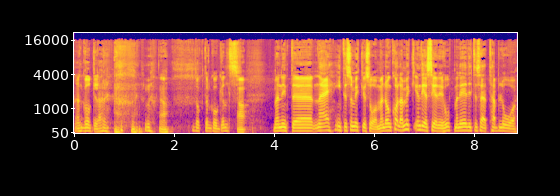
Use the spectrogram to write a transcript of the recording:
Han googlar. Ja. Dr. Goggles. Ja. Men inte, nej, inte så mycket så. Men de kollar mycket, en del serier ihop, men det är lite så här tablå.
